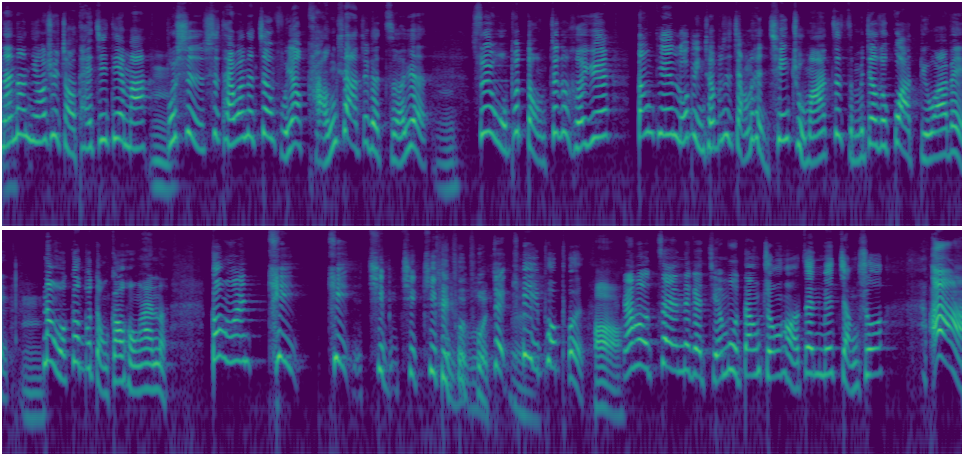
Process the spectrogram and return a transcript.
难道你要去找台积电吗？不是，是台湾的政府要扛下这个责任。所以我不懂这个合约。当天罗秉成不是讲得很清楚吗？这怎么叫做挂丢啊？呗、嗯，那我更不懂高虹安了。高虹安 keep keep keep keep keep put put 对 keep put put 啊，然后在那个节目当中哈，在那边讲说啊，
